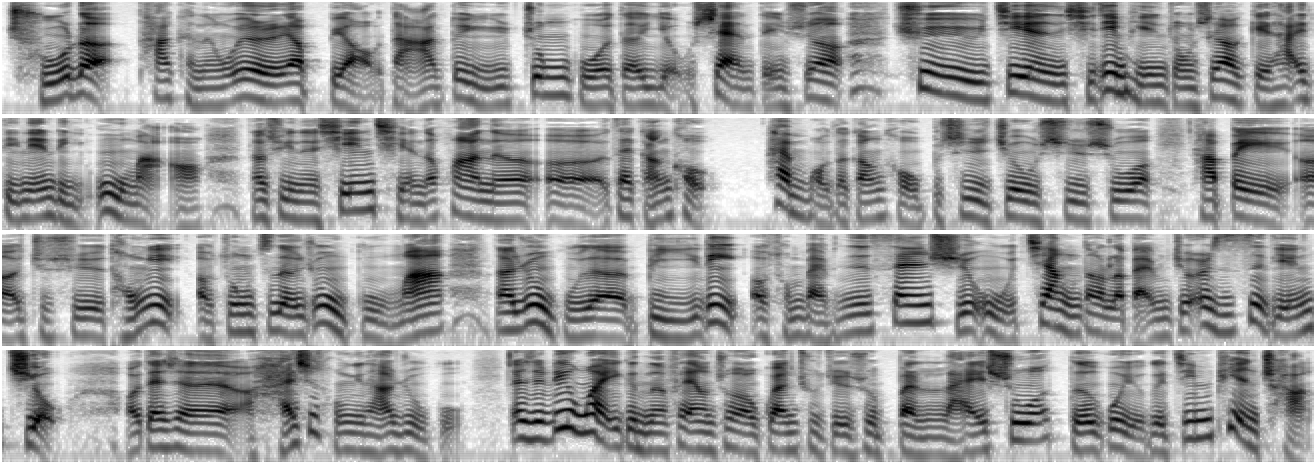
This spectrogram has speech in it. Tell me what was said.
除了他可能为了要表达对于中国的友善，等于说要去见习近平，总是要给他一点点礼物嘛啊，那所以呢，先前的话呢，呃，在港口汉堡的港口不是就是说他被呃就是同意呃中资的入股吗？那入股的比例哦从百分之三十五降到了百分之二十四点九哦，但是还是同意他入股。但是另外一个呢非常重要的关注就是说，本来说德国有个晶片厂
